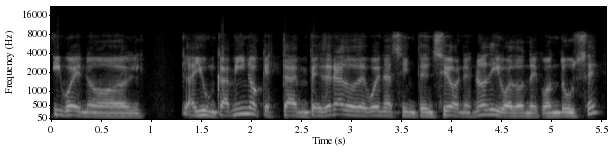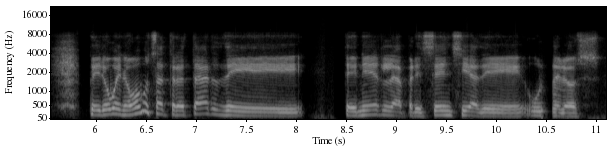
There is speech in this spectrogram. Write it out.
Y bueno, hay un camino que está empedrado de buenas intenciones, no digo a dónde conduce, pero bueno, vamos a tratar de tener la presencia de uno de los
